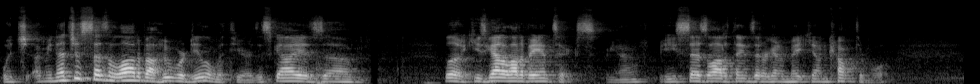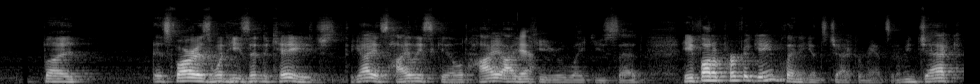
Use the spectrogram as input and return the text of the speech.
Which I mean, that just says a lot about who we're dealing with here. This guy is, um, look, he's got a lot of antics. You know, he says a lot of things that are going to make you uncomfortable. But as far as when he's in the cage, the guy is highly skilled, high IQ, yeah. like you said. He fought a perfect game plan against Jack Hermansson. I mean, Jack,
